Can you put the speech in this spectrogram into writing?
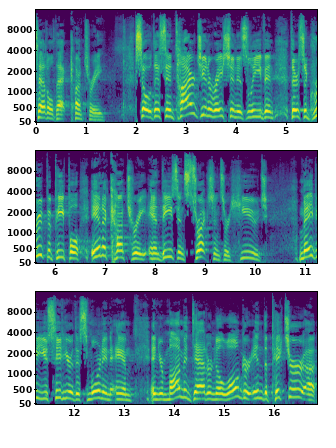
settle that country. So, this entire generation is leaving. There's a group of people in a country, and these instructions are huge. Maybe you sit here this morning and, and your mom and dad are no longer in the picture. Uh,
